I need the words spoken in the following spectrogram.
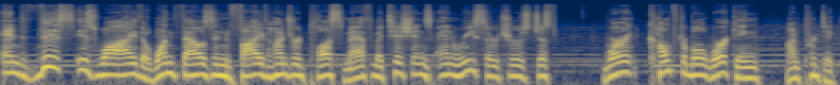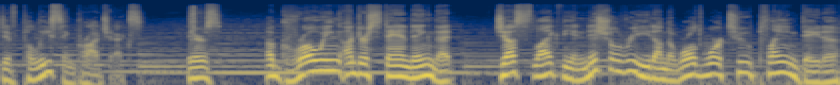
And this is why the 1,500 plus mathematicians and researchers just weren't comfortable working on predictive policing projects. There's a growing understanding that, just like the initial read on the World War II plane data,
